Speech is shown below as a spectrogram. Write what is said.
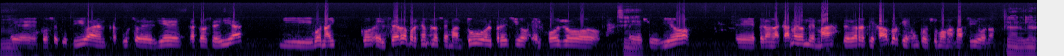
mm. eh, consecutivas en transcurso de 10, 14 días y bueno, hay el cerdo, por ejemplo, se mantuvo el precio, el pollo eh, subió, eh, pero en la carne donde más se ve reflejado porque es un consumo más masivo, ¿no? Claro, claro.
